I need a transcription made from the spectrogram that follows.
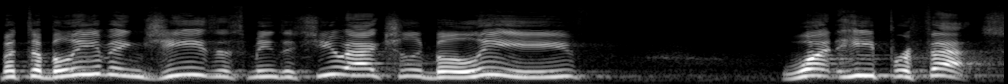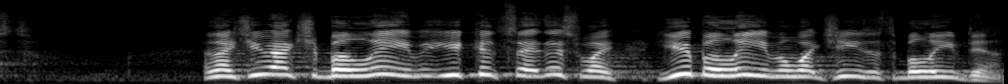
But to believe in Jesus means that you actually believe what he professed. And that you actually believe, you could say this way you believe in what Jesus believed in.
